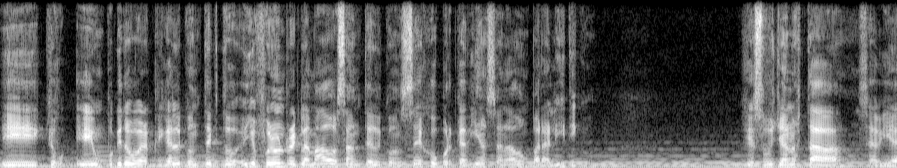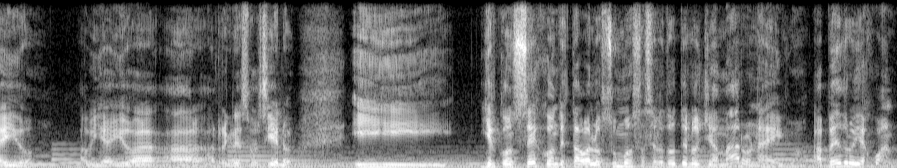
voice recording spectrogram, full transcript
Eh, que, eh, un poquito para explicar el contexto, ellos fueron reclamados ante el consejo porque habían sanado a un paralítico. Jesús ya no estaba, se había ido, había ido al regreso al cielo. Y, y el consejo donde estaban los sumos sacerdotes los llamaron a ellos, a Pedro y a Juan,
